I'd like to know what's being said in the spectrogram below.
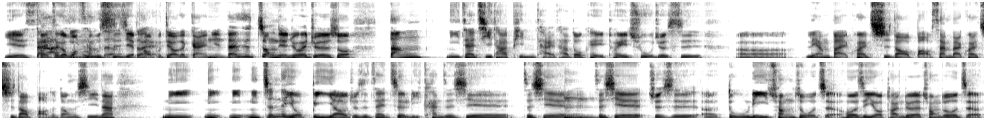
也在这个网络世界跑不掉的概念。但是重点就会觉得说，当你在其他平台，它都可以推出就是呃两百块吃到饱、三百块吃到饱的东西，那。你你你你真的有必要就是在这里看这些这些这些就是呃独立创作者或者是有团队的创作者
